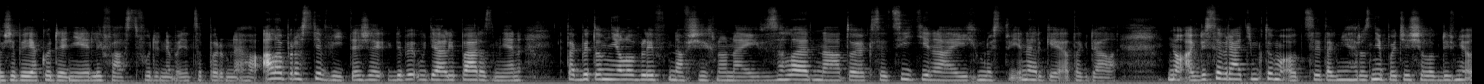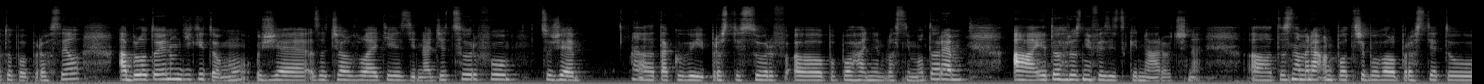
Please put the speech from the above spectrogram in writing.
eh, že by jako denně jedli fast foody nebo něco podobného. Ale prostě víte, že kdyby udělali pár změn, tak by to mělo vliv na všechno, na jejich vzhled, na to, jak se cítí, na jejich množství energie a tak dále. No a když se vrátím k tomu otci, tak mě hrozně potěšilo, když mě o to poprosil a bylo to jenom díky tomu, že začal v létě jezdit na jetsurfu, což je takový prostě surf popoháněn vlastně motorem a je to hrozně fyzicky náročné. To znamená, on potřeboval prostě tu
